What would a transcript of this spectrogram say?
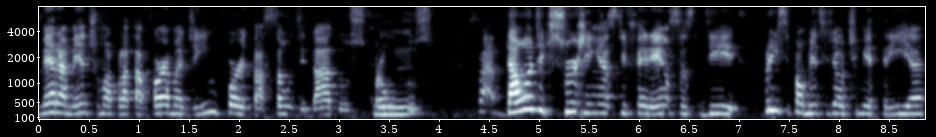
meramente uma plataforma de importação de dados prontos hum da onde que surgem as diferenças de, principalmente de altimetria,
